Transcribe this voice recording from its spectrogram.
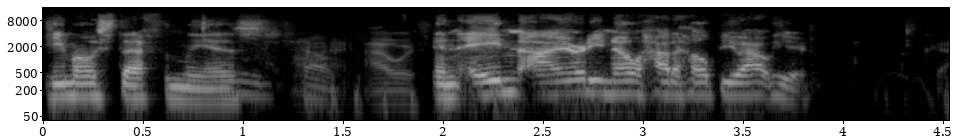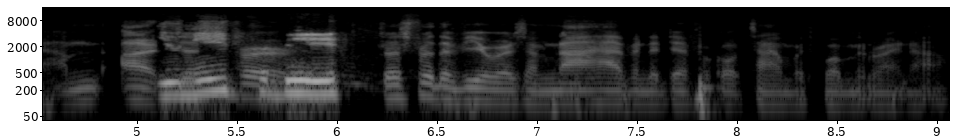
he most definitely is. needs I would. And Aiden, I already know how to help you out here. Okay, I'm. Uh, You need for, to be. Just for the viewers, I'm not having a difficult time with women right now.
